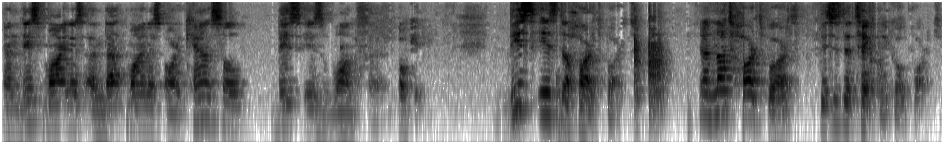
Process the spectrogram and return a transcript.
and this minus and that minus are cancelled. This is one third. Okay. This is the hard part. Yeah, not hard part, this is the technical part.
